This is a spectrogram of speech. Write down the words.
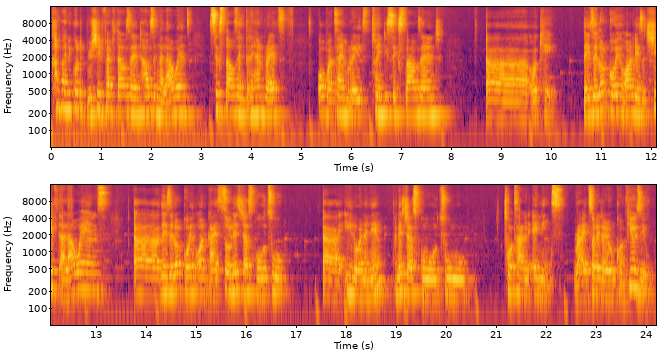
Company contribution, 5,000. Housing allowance, 6,300 overtime rates 26,000 uh, okay. There's a lot going on. There's a shift allowance. Uh, there's a lot going on guys. So let's just go to uh, Elon name. Let's just go to total earnings right? So that I don't confuse you.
